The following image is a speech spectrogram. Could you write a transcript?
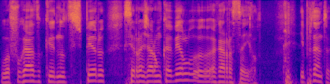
O afogado que no desespero, se arranjar um cabelo, agarra-se a ele. E portanto,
